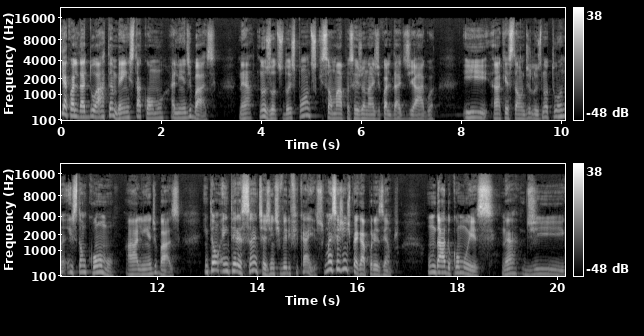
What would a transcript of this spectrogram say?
E a qualidade do ar também está como a linha de base. Né? Nos outros dois pontos, que são mapas regionais de qualidade de água e a questão de luz noturna, estão como a linha de base. Então é interessante a gente verificar isso. Mas se a gente pegar, por exemplo, um dado como esse, né, de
